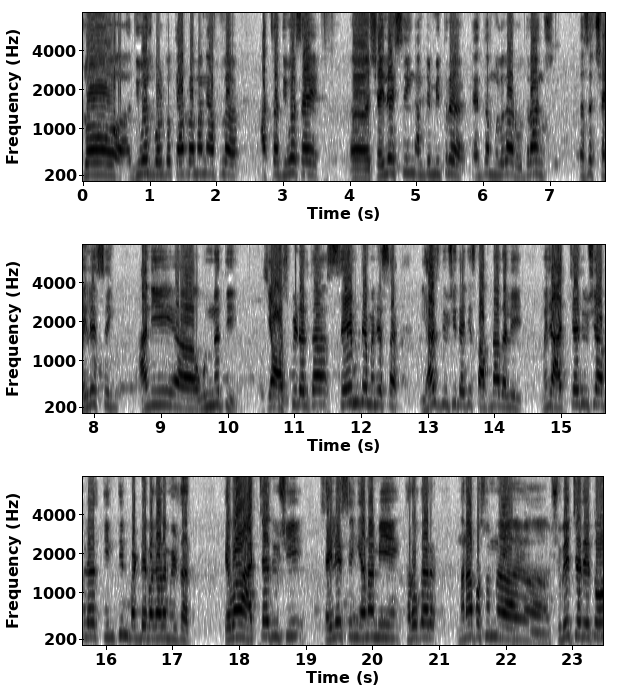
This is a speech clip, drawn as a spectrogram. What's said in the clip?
जो दिवस बोलतो त्याप्रमाणे आपलं आजचा दिवस आहे. शैलेश सिंग आमचे मित्र त्यांचा मुलगा रुद्रांश तसंच शैलेश सिंग आणि उन्नती या हॉस्पिटलचा सेम डे म्हणजे स- ह्याच दिवशी त्याची स्थापना झाली. म्हणजे आजच्या दिवशी आपल्याला तीन तीन बड्डे बघायला मिळतात. तेव्हा आजच्या दिवशी शैलेश सिंग यांना मी खरोखर मनापासून शुभेच्छा देतो.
